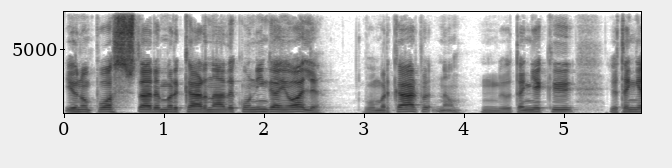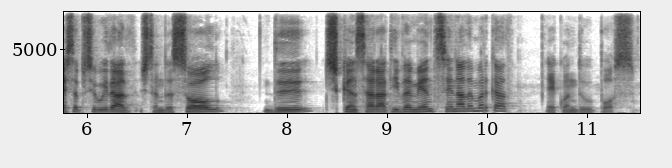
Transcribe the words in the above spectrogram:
eu não posso estar a marcar nada com ninguém. Olha, vou marcar para... Não, eu tenho é que... Eu tenho esta possibilidade, estando a solo, de descansar ativamente sem nada marcado. É quando posso.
